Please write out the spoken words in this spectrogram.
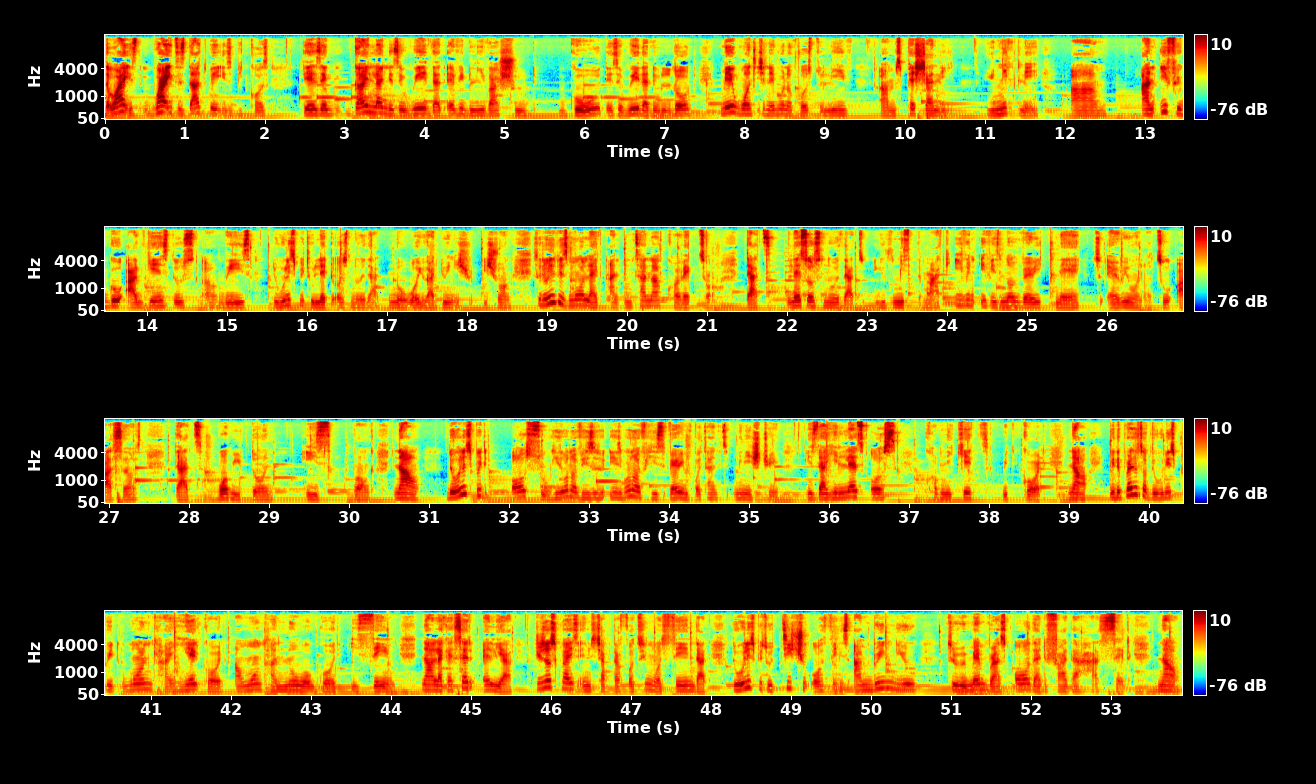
The, why is why it is that way is because there's a guideline, there's a way that every believer should go. There's a way that the Lord may want each and every one of us to live um specially, uniquely. Um and if we go against those um, ways, the Holy Spirit will let us know that no, what you are doing is, is wrong. So the Holy Spirit is more like an internal corrector that lets us know that you've missed the mark, even if it's not very clear to everyone or to ourselves that what we've done is wrong. Now, the Holy Spirit also, he's one of his is one of his very important ministry is that he lets us communicate with God. Now, with the presence of the Holy Spirit, one can hear God and one can know what God is saying. Now, like I said earlier, Jesus Christ in chapter 14 was saying that the Holy Spirit will teach you all things and bring you to remembrance all that the Father has said. Now,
